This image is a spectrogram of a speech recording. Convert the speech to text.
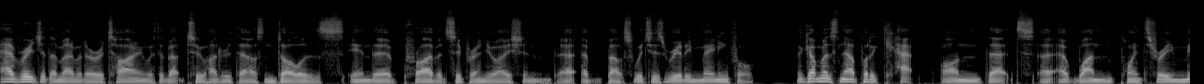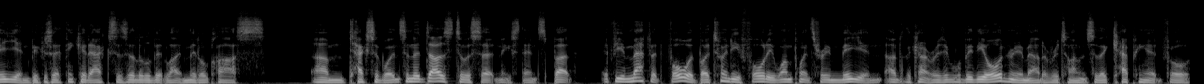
average at the moment are retiring with about two hundred thousand dollars in their private superannuation uh, uh, bucks, which is really meaningful. The government's now put a cap on that uh, at one point three million because I think it acts as a little bit like middle class um, tax avoidance, and it does to a certain extent. But if you map it forward by 2040, 1.3 million under the current regime will be the ordinary amount of retirement. So they're capping it for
